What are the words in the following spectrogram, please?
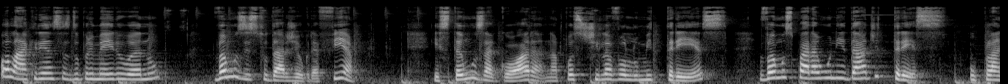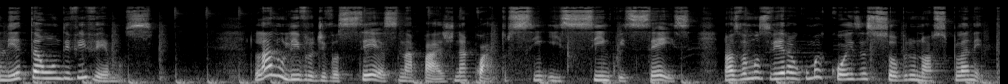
Olá, crianças do primeiro ano. Vamos estudar geografia? Estamos agora na apostila volume 3. Vamos para a unidade 3, o planeta onde vivemos. Lá no livro de vocês, na página 4, 5 e 6, nós vamos ver alguma coisa sobre o nosso planeta.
